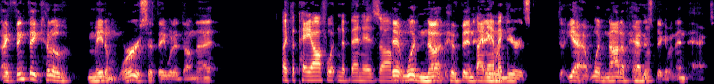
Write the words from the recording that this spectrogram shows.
I think they could have made him worse if they would have done that. Like the payoff wouldn't have been as um, it would not have been Dynamic? anywhere near as. Yeah, it would not have had Mhm. as big of an impact.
